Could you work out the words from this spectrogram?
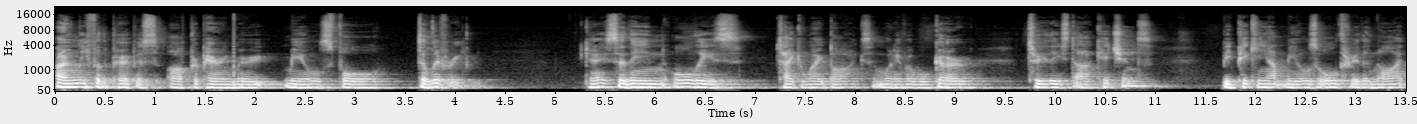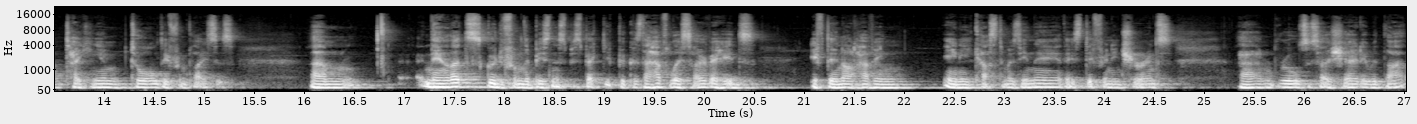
only for the purpose of preparing mo- meals for delivery. Okay, so then all these takeaway bikes and whatever will go to these dark kitchens, be picking up meals all through the night, taking them to all different places. Um, now, that's good from the business perspective because they have less overheads if they're not having any customers in there. There's different insurance um, rules associated with that,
